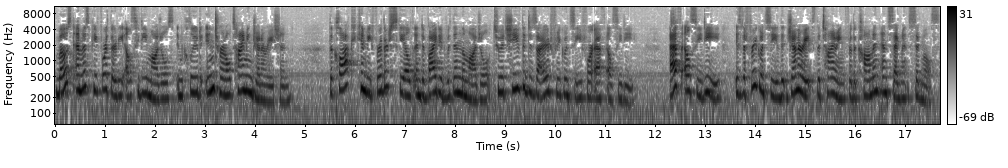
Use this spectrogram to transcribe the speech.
Most MSP430 LCD modules include internal timing generation. The clock can be further scaled and divided within the module to achieve the desired frequency for FLCD. FLCD is the frequency that generates the timing for the common and segment signals.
